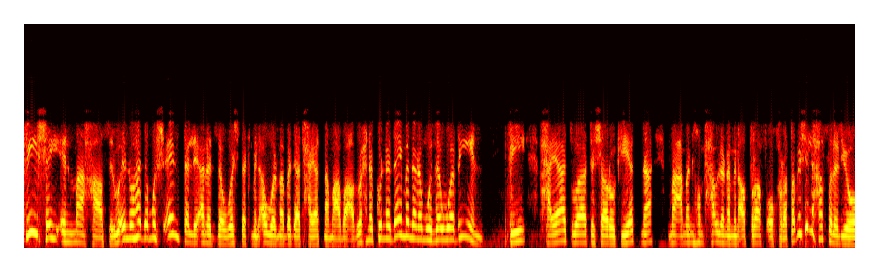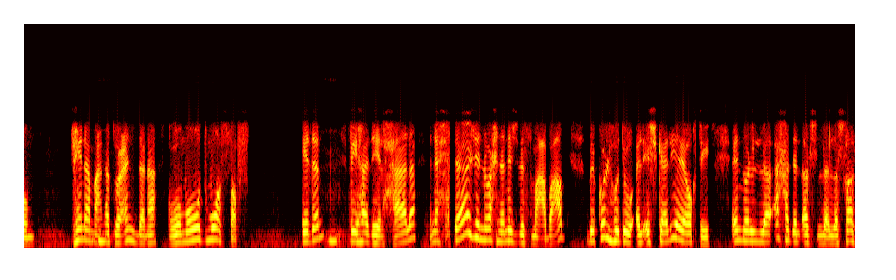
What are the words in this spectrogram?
في شيء ما حاصل وإنه هذا مش أنت اللي أنا تزوجتك من أول ما بدأت حياتنا مع بعض. وإحنا كنا دائما مذوبين في حياة وتشاركيتنا مع من هم حولنا من أطراف أخرى، طب إيش اللي حصل اليوم؟ هنا معناته عندنا غموض موصف. اذا في هذه الحالة نحتاج إنه إحنا نجلس مع بعض بكل هدوء. الإشكالية يا أختي إنه أحد الأشخاص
